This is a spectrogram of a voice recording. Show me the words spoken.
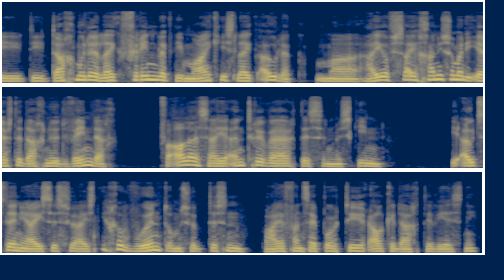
die die dagmoeder lyk vriendelik, die maatjies lyk oulik, maar hy of sy gaan nie sommer die eerste dag noodwendig veral as hy 'n introwert is en miskien die oudste in die huis is, so hy's nie gewoond om so tussen baie van sy portuur elke dag te wees nie.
